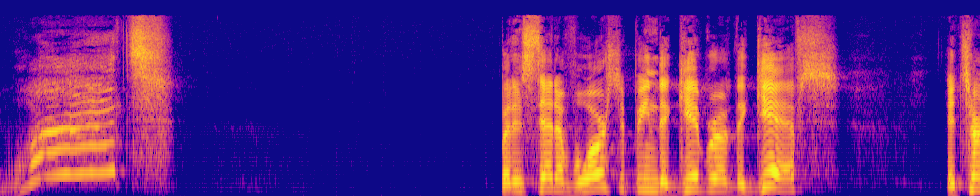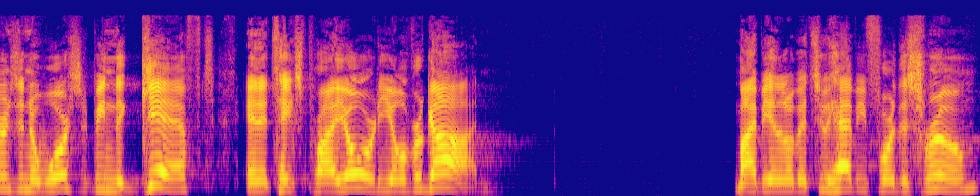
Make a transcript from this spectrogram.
What? But instead of worshiping the giver of the gifts, it turns into worshiping the gift and it takes priority over God. Might be a little bit too heavy for this room,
